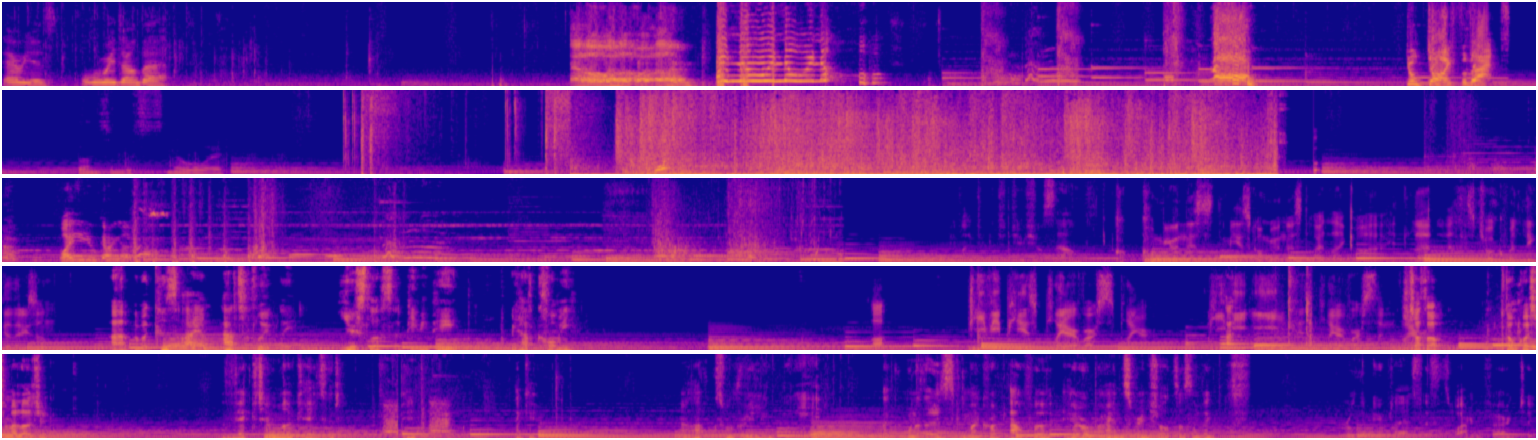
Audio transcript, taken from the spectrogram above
There he is, all the way down there. Hello, hello, hello. Hello, hello, hello! No! You'll die for that! Burn some of the snow away. What? Why are you going over? Would you like to introduce yourself? Co- communist. Me as communist. I like uh, Hitler and his joke for legal reason. Uh, but because I am absolutely useless at PvP, we have Commie. PvP is player versus player. PvE is player versus environment. Shut up. Don't question my logic. Victim located. Thank you. Now that looks really weird. Like one of those Minecraft Alpha Herobrine screenshots or something. For all the new players, this is what I'm referring to.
